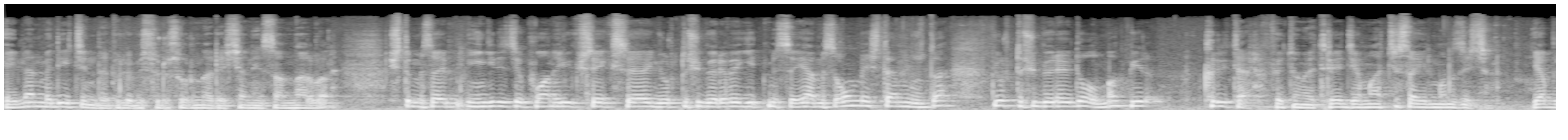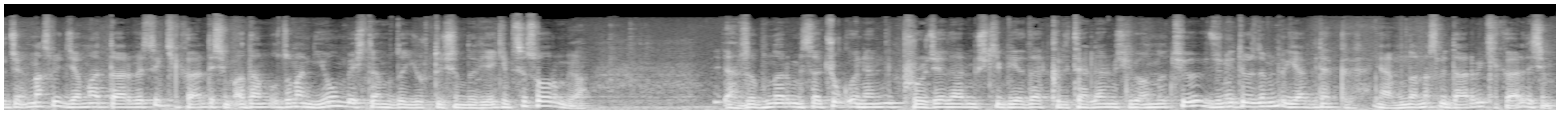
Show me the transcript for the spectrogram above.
Evlenmediği için de böyle bir sürü sorunlar yaşayan insanlar var. İşte mesela İngilizce puanı yüksekse, yurt dışı göreve gitmişse ya mesela 15 Temmuz'da yurt dışı görevde olmak bir kriter FETÖ cemaatçi sayılmanız için. Ya bu nasıl bir cemaat darbesi ki kardeşim adam o zaman niye 15 Temmuz'da yurt dışında diye kimse sormuyor. Yani bunlar mesela çok önemli projelermiş gibi ya da kriterlermiş gibi anlatıyor. Cüneyt Özdemir diyor ya bir dakika yani bunlar nasıl bir darbe ki kardeşim?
